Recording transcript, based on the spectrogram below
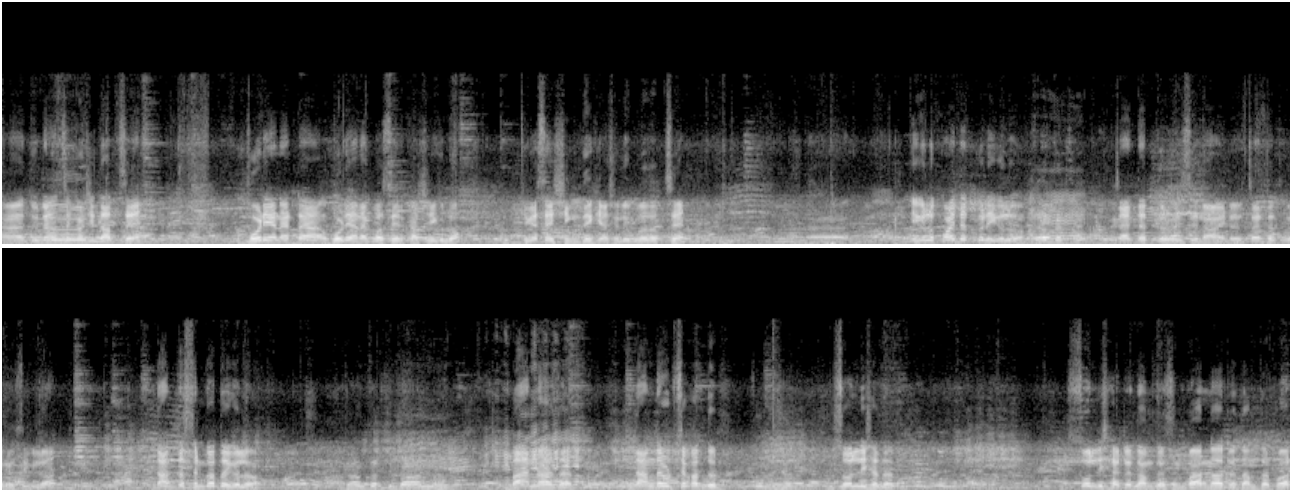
হ্যাঁ, দুটো হচ্ছে খাসি দাঁতছে। হরিয়ানা একটা হরিয়ানা গছের খাসি এগুলো। ঠিক আছে শিং দেখে আসলে বোঝা যাচ্ছে। এগুলো কয় দাঁত করে এগুলো? চার দাঁত করে। হয়েছে না? এটা চার দাঁত করে হয়েছে এগুলো। দাম চাচ্ছেন কত এগুলো? বাহান্ন হাজার। বাহান্ন হাজার। দাম দর উঠছে কত চল্লিশ হাজার। চল্লিশ হাজার দাম চাচ্ছেন বাহান্ন হাজার দাম তারপর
